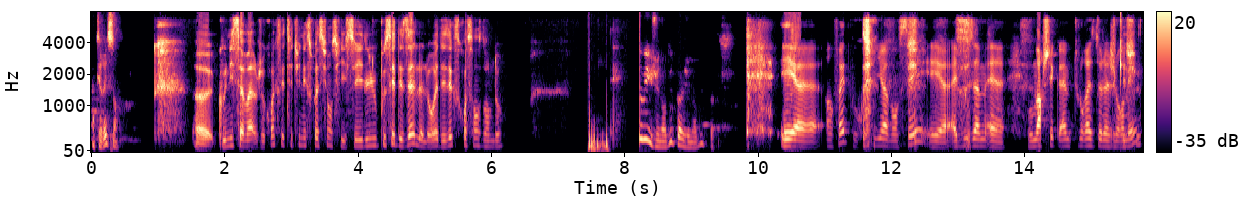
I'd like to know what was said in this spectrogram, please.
Intéressant. Euh, Kunisama, je crois que c'était une expression. Si, si il lui poussait des ailes, elle aurait des excroissances dans le dos. Oui, je n'en doute pas, je n'en doute pas. Et euh, en fait, vous continuez à avancer et euh, elle vous, am- euh, vous marchez quand même tout le reste de la journée.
